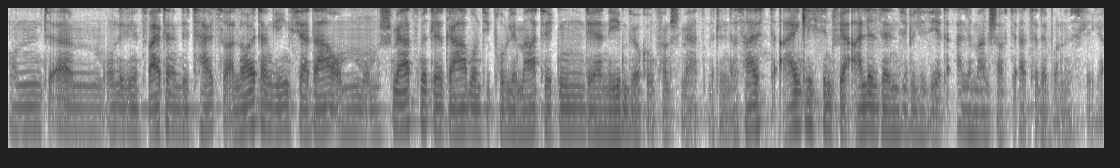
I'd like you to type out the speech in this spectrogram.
und ähm, ohne den jetzt weiter im Detail zu erläutern, ging es ja da um, um Schmerzmittelgabe und die Problematiken der Nebenwirkung von Schmerzmitteln. Das heißt, eigentlich sind wir alle sensibilisiert, alle Mannschaftsärzte der Bundesliga.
